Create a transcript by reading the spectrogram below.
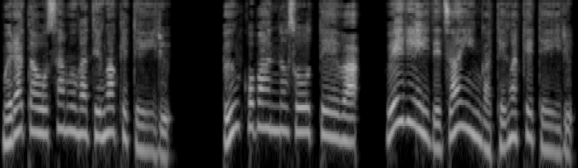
村田治が手掛けている。文庫版の想定は、ウェリーデザインが手掛けている。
